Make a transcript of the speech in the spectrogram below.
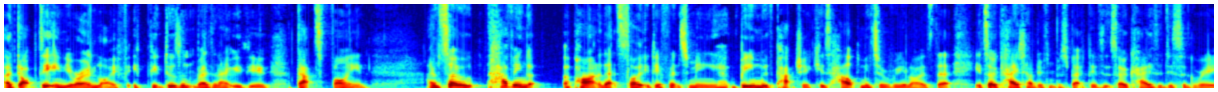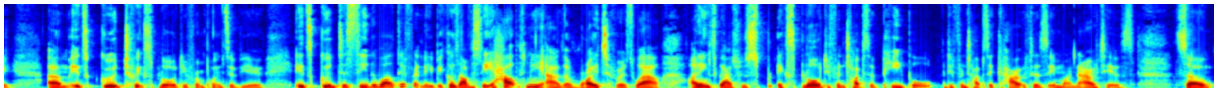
adopt it in your own life. If it doesn't resonate with you, that's fine. And so having a partner that's slightly different to me, being with Patrick, has helped me to realize that it's okay to have different perspectives. It's okay to disagree. Um, it's good to explore different points of view. It's good to see the world differently because obviously it helps me as a writer as well. I need to be able to explore different types of people, different types of characters in my narratives. So,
